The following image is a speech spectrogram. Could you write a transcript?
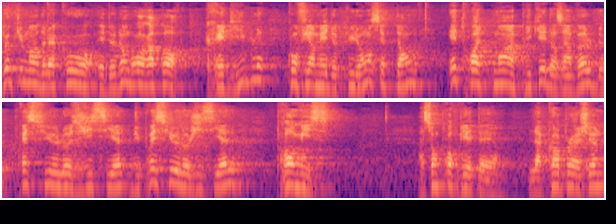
documents de la Cour et de nombreux rapports crédibles, confirmés depuis le 11 septembre, étroitement impliqués dans un vol de précieux logiciel, du précieux logiciel Promise à son propriétaire, la Corporation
